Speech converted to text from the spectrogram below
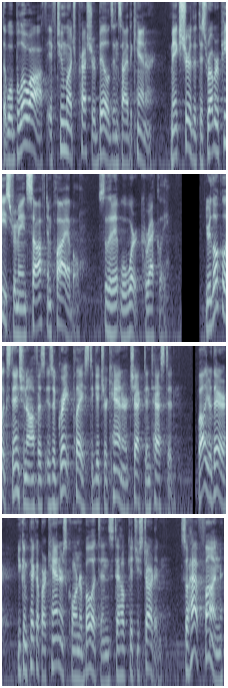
that will blow off if too much pressure builds inside the canner. Make sure that this rubber piece remains soft and pliable so that it will work correctly. Your local extension office is a great place to get your canner checked and tested. While you're there, you can pick up our Canner's Corner bulletins to help get you started. So have fun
